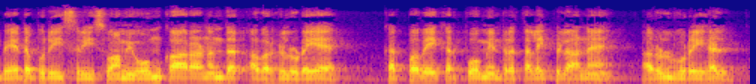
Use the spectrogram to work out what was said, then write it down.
வேதபுரி ஸ்ரீ சுவாமி ஓம்காரானந்தர் அவர்களுடைய கற்பவே கற்போம் என்ற தலைப்பிலான அருள் உரைகள்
